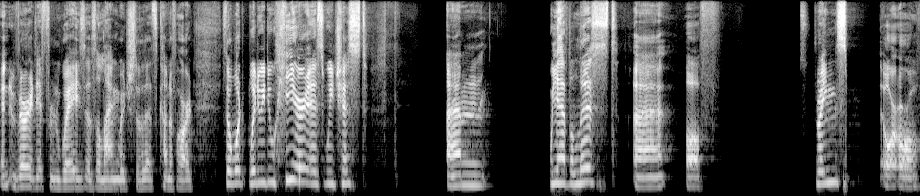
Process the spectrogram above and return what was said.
in very different ways as a language, so that's kind of hard. So what, what we do here is we just, um, we have a list uh, of strings or, or,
